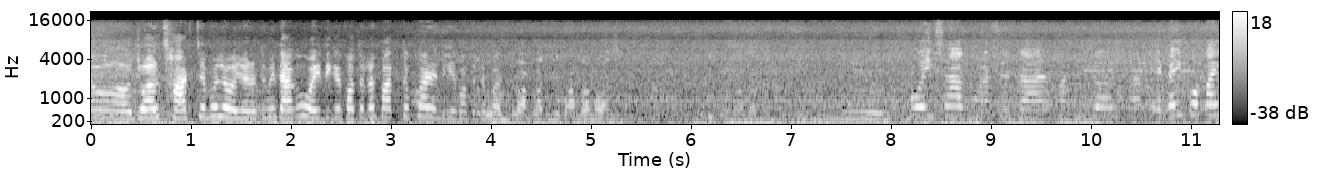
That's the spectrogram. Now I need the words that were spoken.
ও, জল ছাড়ছে বলে ওই জন্য। তুমি দেখো ওইদিকে কতটা পার্থক্য আর এদিকে কতটা পার্থক্য। বাঁধানো আছে। বৈশাখ মাসে তার এটাই কোপাই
